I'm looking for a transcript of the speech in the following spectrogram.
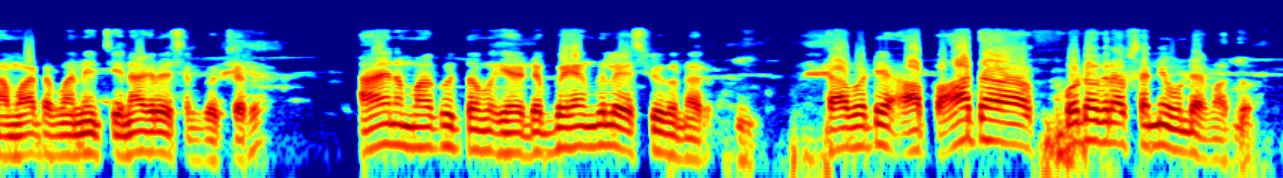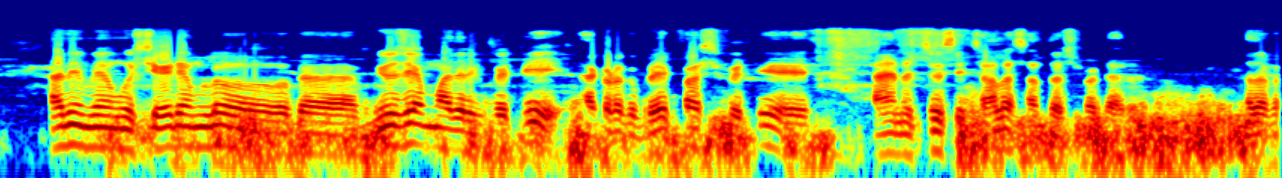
నా మాట మన్నించి ఇనాగ్రేషన్కి వచ్చారు. ఆయన మాకు డెబ్బై ఎనిమిదిలో ఎస్పీగా ఉన్నారు. కాబట్టి ఆ పాత ఫోటోగ్రాఫ్స్ అన్నీ ఉండే మాతో. అది మేము స్టేడియంలో ఒక మ్యూజియం మాదిరికి పెట్టి అక్కడ ఒక బ్రేక్ఫాస్ట్ పెట్టి ఆయన చూసి చాలా సంతోషపడ్డారు. అదొక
